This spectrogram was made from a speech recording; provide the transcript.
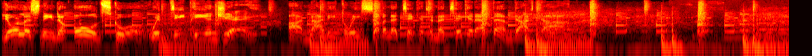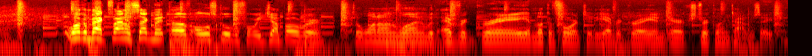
You're listening to Old School with DP and J on 93.7 The Ticket and theticketfm.com. Welcome back. Final segment of Old School before we jump over to one on one with Everett Gray. I'm looking forward to the Everett Gray and Eric Strickland conversation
